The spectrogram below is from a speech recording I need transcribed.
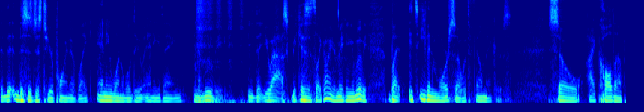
And, th- and this is just to your point of like anyone will do anything in a movie that you ask because it's like, oh, you're making a movie, but it's even more so with filmmakers. So I called up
